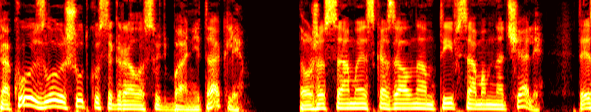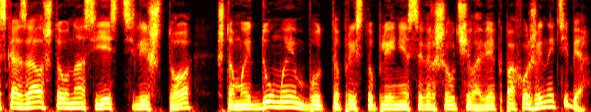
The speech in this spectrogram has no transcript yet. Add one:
Какую злую шутку сыграла судьба, не так ли? То же самое сказал нам ты в самом начале. Ты сказал, что у нас есть лишь то, что мы думаем, будто преступление совершил человек, похожий на тебя.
